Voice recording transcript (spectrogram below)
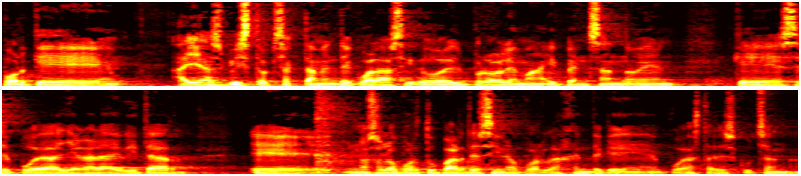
porque hayas visto exactamente cuál ha sido el problema y pensando en que se pueda llegar a evitar eh, no solo por tu parte sino por la gente que pueda estar escuchando.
